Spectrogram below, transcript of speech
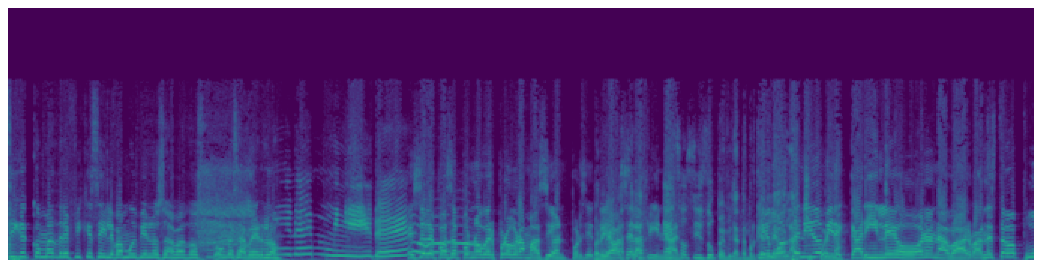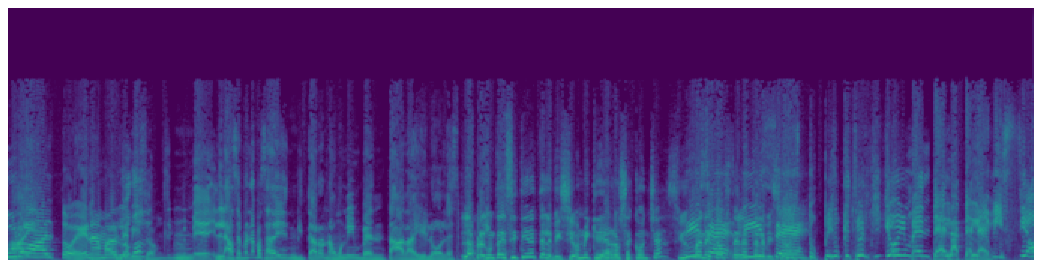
sigue, comadre, fíjese, y le va muy bien los sábados. Póngase a verlo. Mire. Eso le pasa por no ver programación. Por cierto, Pero ya va a ser la final. Eso sí supe, fíjate, porque y leo hemos tenido, mire, Karim León, Ana Barba, han estado puro Ay. alto, ¿eh? Nada más le Luego, aviso. me- la semana pasada invitaron a una inventada y luego les La pregunta es, ¿si tiene televisión, mi querida Rosa Concha? ¿Si Dice, maneja usted la dice. televisión? Estúpido, que yo, yo inventé la televisión,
